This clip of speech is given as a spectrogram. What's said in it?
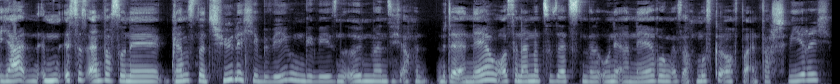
ja, ist es einfach so eine ganz natürliche Bewegung gewesen, irgendwann sich auch mit, mit der Ernährung auseinanderzusetzen, weil ohne Ernährung ist auch Muskelaufbau einfach schwierig.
